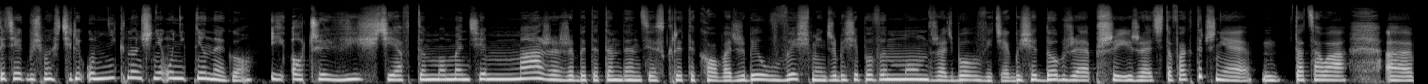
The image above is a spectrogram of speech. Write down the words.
Wiecie, jakbyśmy chcieli uniknąć nieuniknionego. I oczywiście ja w tym momencie marzę, żeby te tendencje skrytykować, żeby ją wyśmieć, żeby się powymądrzać, bo wiecie, jakby się dobrze przyjrzeć, to faktycznie ta cała e,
